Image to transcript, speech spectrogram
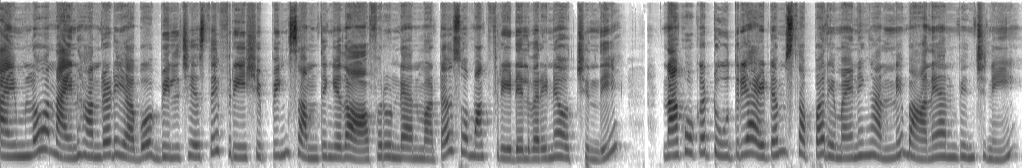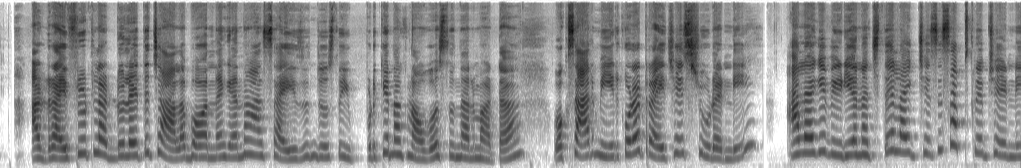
టైంలో నైన్ హండ్రెడ్ అబో బిల్ చేస్తే ఫ్రీ షిప్పింగ్ సంథింగ్ ఏదో ఆఫర్ ఉండే అనమాట సో మాకు ఫ్రీ డెలివరీనే వచ్చింది. నాకు ఒక టూ త్రీ ఐటమ్స్ తప్ప రిమైనింగ్ అన్నీ బాగానే అనిపించినాయి. ఆ డ్రై ఫ్రూట్ లడ్డూలు అయితే చాలా బాగున్నాయి కానీ ఆ సైజుని చూస్తే ఇప్పటికే నాకు నవ్వు వస్తుంది అనమాట ఒకసారి మీరు కూడా ట్రై చేసి చూడండి. అలాగే వీడియో నచ్చితే లైక్ చేసి సబ్స్క్రైబ్ చేయండి.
